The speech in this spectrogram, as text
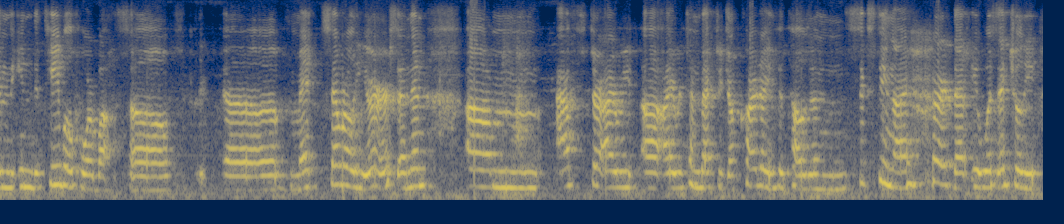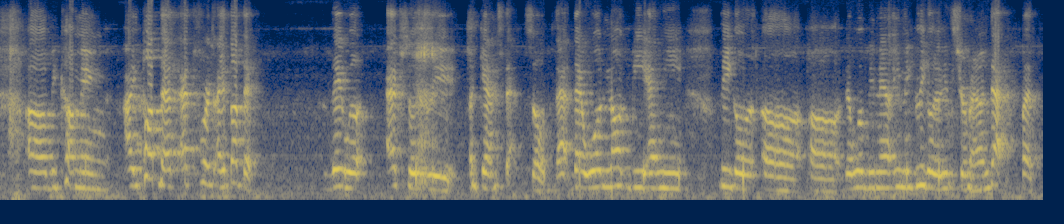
in in the table for about uh, several years, and then um, after I re- uh, I returned back to Jakarta in 2016, I heard that it was actually uh, becoming. I thought that at first I thought that they will absolutely against that, so that there will not be any legal. Uh, uh, there will be no any legal instrument on that, but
